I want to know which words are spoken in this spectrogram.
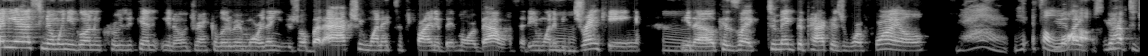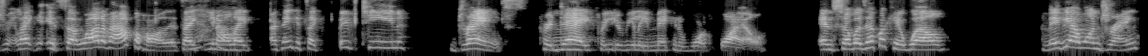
And yes, you know, when you go on a cruise, you can, you know, drink a little bit more than usual. But I actually wanted to find a bit more balance. I didn't want to be Mm. drinking, Mm. you know, because like to make the package worthwhile, yeah, it's a lot. like you have to drink like it's a lot of alcohol it's like you know like i think it's like 15 drinks per Mm. day for you to really make it worthwhile and so i was like okay well maybe i won't drink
